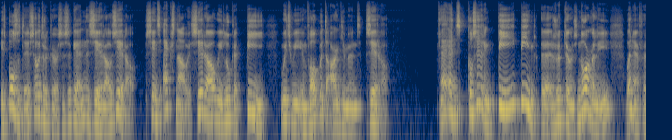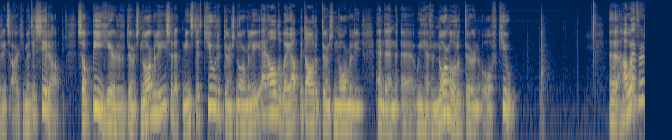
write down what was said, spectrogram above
is positive, so it recurses again 0, 0 since x now is 0, we look at p, which we invoke with the argument 0. And considering p, p uh, returns normally whenever its argument is 0. So p here returns normally, so that means that q returns normally, and all the way up it all returns normally, and then uh, we have a normal return of q. Uh, however,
